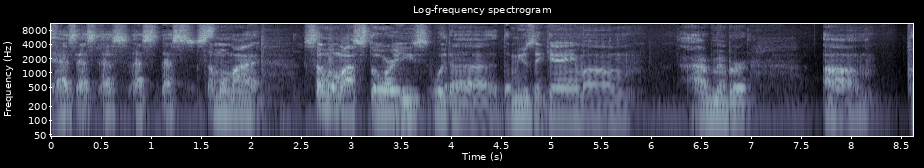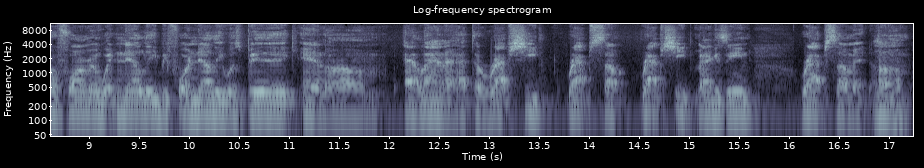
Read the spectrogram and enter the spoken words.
yeah, that's, that's that's that's that's some of my some of my stories with uh the music game. Um, I remember um, performing with Nelly before Nelly was big in um, Atlanta at the Rap Sheet Rap Su- Rap Sheet magazine Rap Summit. Um,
